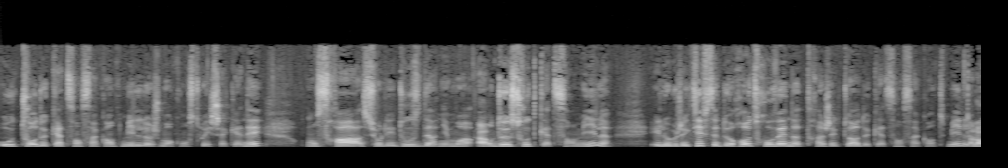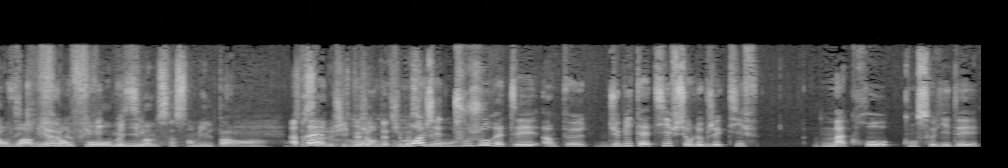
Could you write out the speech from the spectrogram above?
autour de 450 000 logements construits chaque année. On sera sur les 12 derniers mois ah. en dessous de 400 000. Et l'objectif, c'est de retrouver notre trajectoire de 450 000, Alors on voire mieux, le plus vite au minimum 500 000 par an. Hein. Après, ça, le chiffre que j'ai en tête. moi, j'ai hein. toujours été un peu dubitatif sur l'objectif macro consolidé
